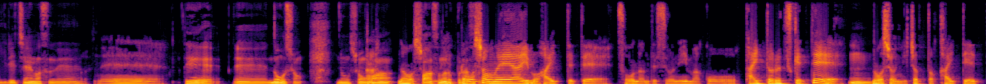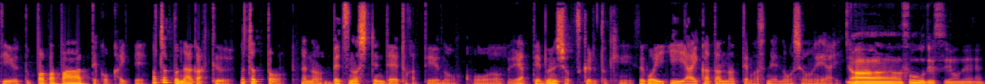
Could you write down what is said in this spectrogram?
入れちゃいますね。ねで、えー、Notion。Notion え。は、 Notion、パーソナルプラス。ノーション AI も入ってて、そうなんですよね。今こう、タイトルつけて、うん。 Notion にちょっと書いてっていうと、パパパーってこう書いて、まあちょっと長く、まあちょっと、あの、別の視点でとかっていうのをこう、やって文章作るときに、すごいいい相方になってますね、ノーション AI。ああ、そうですよね。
